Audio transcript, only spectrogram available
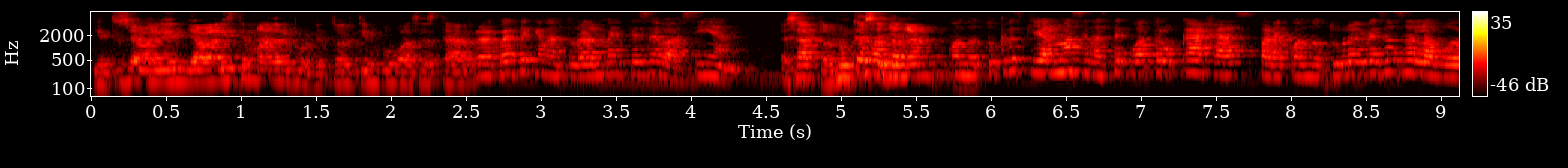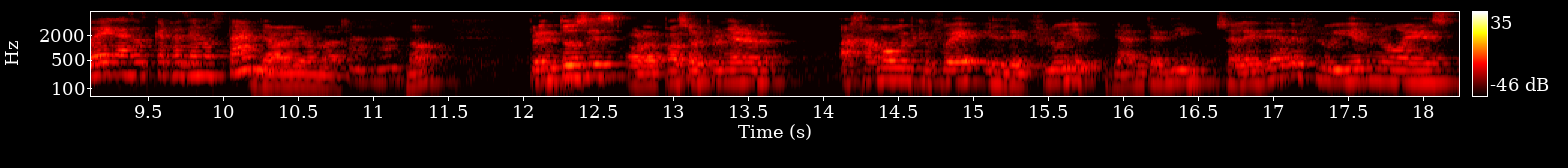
Y entonces ya, ya, valiste madre porque todo el tiempo vas a estar... Pero acuérdate que naturalmente se vacían. Exacto, nunca se llenan. Cuando tú crees que ya almacenaste cuatro cajas, para cuando tú regresas a la bodega, esas cajas ya no están. Ya valieron más, ¿no? Pero entonces, ahora pasó el primer aha moment que fue el de fluir, ya entendí. O sea, la idea de fluir no es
